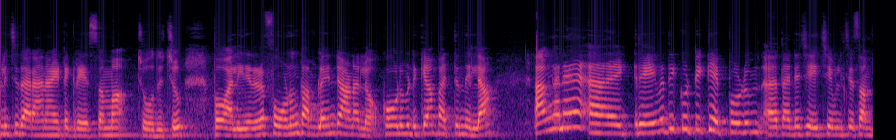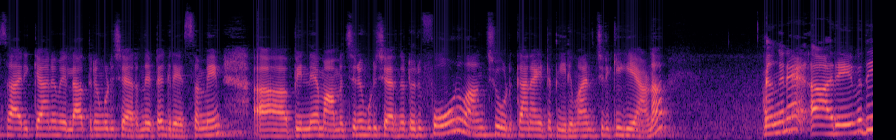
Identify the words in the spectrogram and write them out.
വിളിച്ച് തരാനായിട്ട് ഗ്രേസമ്മ ചോദിച്ചു. അപ്പോൾ അലീനയുടെ ഫോണും കംപ്ലൈന്റ് ആണല്ലോ. കോൾ വിളിക്കാൻ പറ്റുന്നില്ല. അങ്ങനെ രേവതിക്കുട്ടിക്ക് എപ്പോഴും തന്റെ ചേച്ചിയെ വിളിച്ച് സംസാരിക്കാനും എല്ലാത്തിനും കൂടി ചേർന്നിട്ട് ഗ്രേസമ്മയും പിന്നെ മാമച്ചനും കൂടി ചേർന്നിട്ട് ഒരു ഫോൺ വാങ്ങിച്ചു കൊടുക്കാനായിട്ട് തീരുമാനിച്ചിരിക്കുകയാണ്. അങ്ങനെ രേവതി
